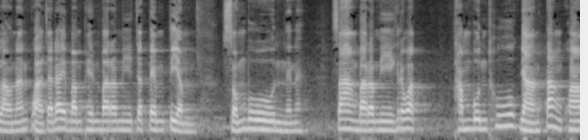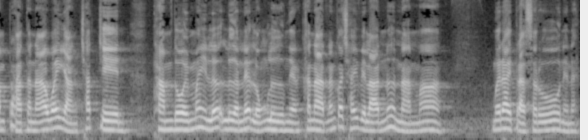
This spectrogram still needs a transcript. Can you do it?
เหล่านั้นกว่าจะได้บำเพ็ญบารมีจะเต็มเปี่ยม สมบูรณ์เนี่ยนะสร้างบารมีเรียกว่าทำบุญทุกอย่างตั้งความปรารถนาไว้อย่างชัดเจนทำโดยไม่เลอะเลือนและหลงลืมเนี่ยขนาดนั้นก็ใช้เวลาเนิ่นนานมาก เมื่อได้ตรัสรู้เนี่ยนะ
